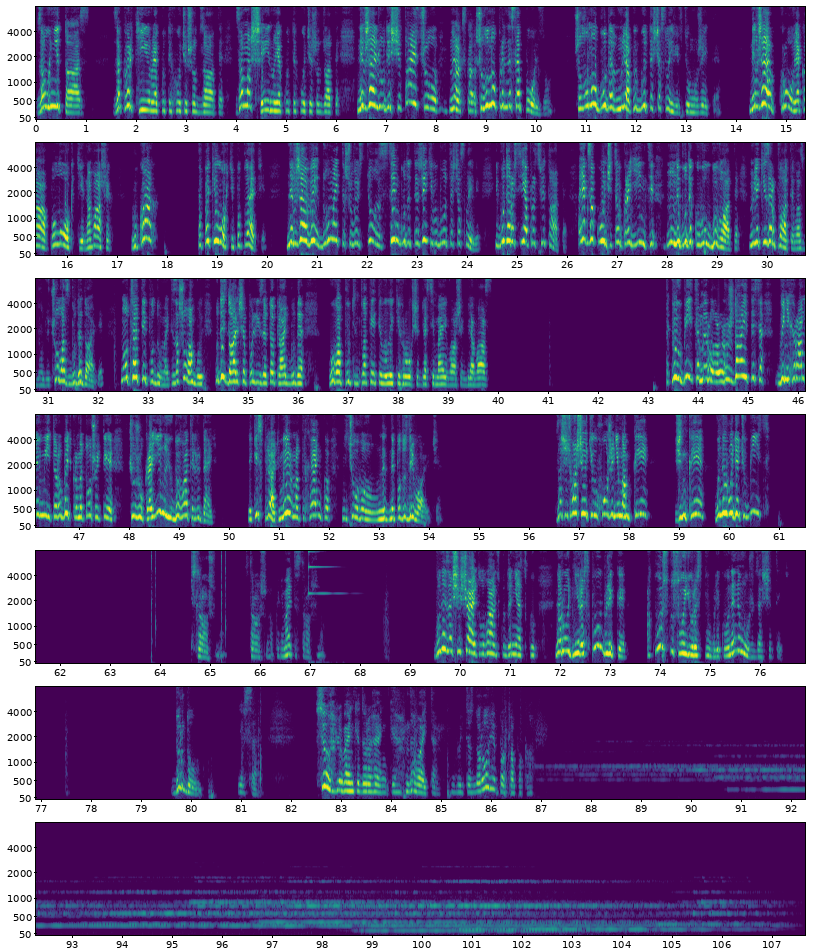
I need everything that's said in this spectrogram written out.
За унітаз, за квартиру, яку ти хочеш отжати, за машину, яку ти хочеш отжати. Невже люди вважають, що, ну, як сказати, що воно принесе пользу? Що воно буде, ну як, ви будете щасливі в цьому жити? Невже кров, яка по локті на ваших руках, та по локті по плечі? Невже ви думаєте, що ви з цим будете жити і ви будете щасливі? І буде Росія процвітати. А як закінчиться українці, ну не буде кого вбивати. Ну які зарплати у вас будуть? Що у вас буде далі? Ну це ти подумайте, за що вам буде? Кудись далі полізете, опять буде Вова Путін платити великі гроші для сімей ваших, для вас. Так ви убійцями ро- рождаєтеся, ви ніхера не вмієте робити, крім того, що йти в чужу країну і вбивати людей, які сплять мирно, тихенько, нічого не, не подозріваючи. Значить, ваші оті ухожені мамки, жінки, вони родять убійць. Страшно, страшно, понімаєте, страшно. Вони захищають Луганську, Донецьку народні республіки, а Курську свою республіку вони не можуть защитити. Дурдом. І все. Все, любенькі, дорогенькі, давайте. Будьте здорові, пока-пока.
